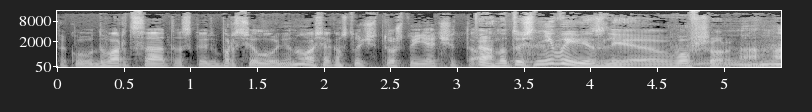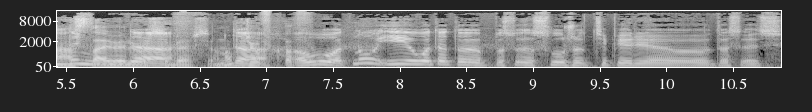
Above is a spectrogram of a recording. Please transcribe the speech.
такого дворца, так сказать, в Барселоне. Ну, во всяком случае, то, что я читал. А, ну то есть не вывезли э, в офшор. Ага, да, оставили да, у себя все. Ну, да, вот. Ну и вот это служит теперь, так сказать,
